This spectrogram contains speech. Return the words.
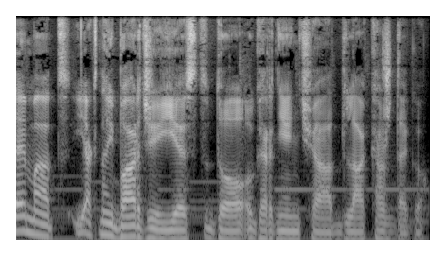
Temat jak najbardziej jest do ogarnięcia dla każdego.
